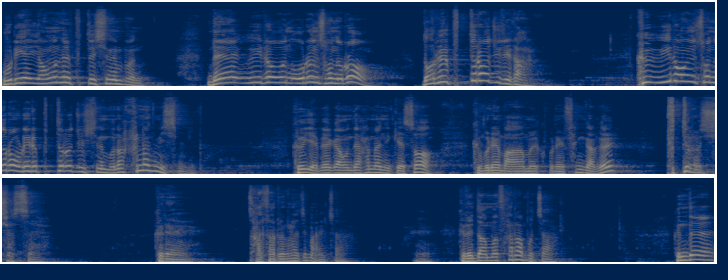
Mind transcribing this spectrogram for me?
우리의 영혼을 붙드시는 분, 내 의로운 오른손으로 너를 붙들어 주리라. 그 의로운 손으로 우리를 붙들어 주시는 분은 하나님이십니다. 그 예배 가운데 하나님께서 그분의 마음을, 그분의 생각을 붙들어 주셨어요. 그래, 자살은 하지 말자. 예, 그래도 한번 살아보자. 근데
